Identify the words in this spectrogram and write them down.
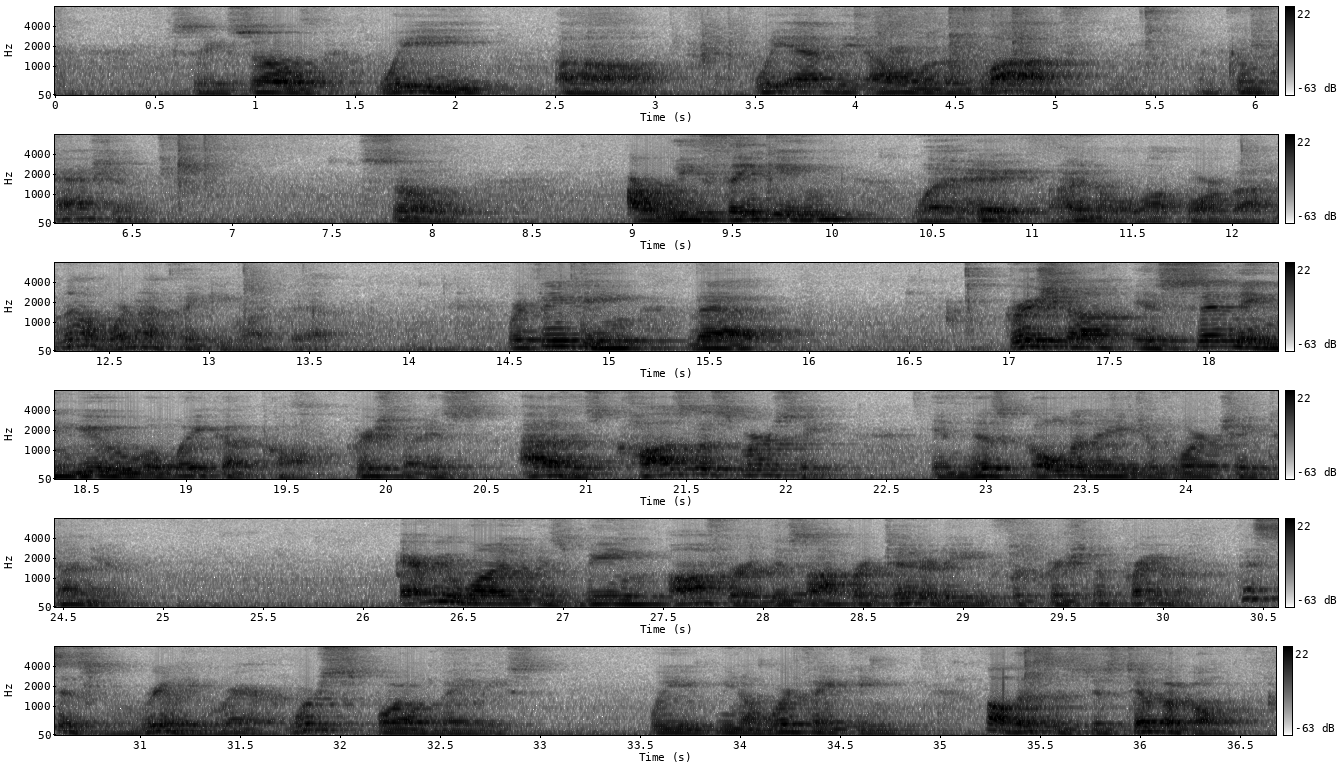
See, so we, uh, we add the element of love and compassion. So are we thinking, well, hey, I know a lot more about it? No, we're not thinking like that. We're thinking that Krishna is sending you a wake-up call. Krishna is, out of his causeless mercy, in this golden age of Lord Chaitanya, everyone is being offered this opportunity for Krishna Prema. This is really rare. We're spoiled babies. We, you know, we're thinking, oh, this is just typical.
